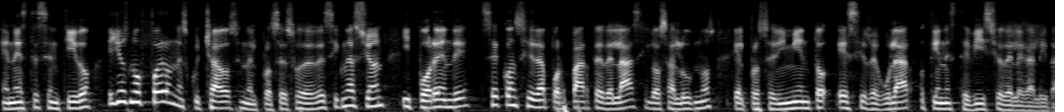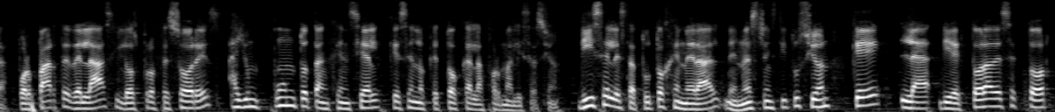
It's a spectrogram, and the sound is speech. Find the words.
En este sentido, ellos no fueron escuchados en el proceso de designación y por ende se considera por parte de las y los alumnos que el procedimiento es irregular o tiene este vicio de legalidad. Por parte de las y los profesores hay un punto tangencial que es en lo que toca la formalización. Dice el Estatuto General de nuestra institución que la directora de sector,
